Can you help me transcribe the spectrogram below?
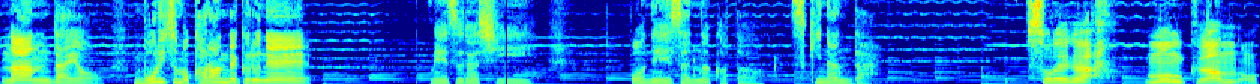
なんだよ ボリスも絡んでくるね。珍しい。お姉さんのこと好きなんだ。それが文句あんの？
